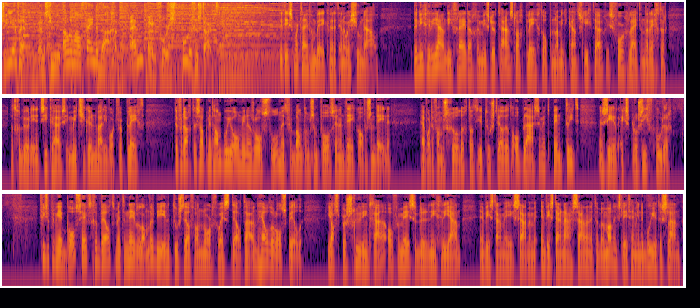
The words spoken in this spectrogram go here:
ZFM wenst jullie allemaal fijne dagen en een voorspoedige start. Dit is Martijn van Beek met het NOS Journaal. De Nigeriaan die vrijdag een mislukte aanslag pleegde op een Amerikaans vliegtuig is voorgeleid aan de rechter. Dat gebeurde in het ziekenhuis in Michigan waar hij wordt verpleegd. De verdachte zat met handboeien om in een rolstoel met verband om zijn pols en een deken over zijn benen. Hij wordt ervan beschuldigd dat hij het toestel wilde opblazen met pentriet, een zeer explosief poeder. Vicepremier Bos heeft gebeld met de Nederlander die in het toestel van Northwest Delta een helderrol speelde. Jasper Schuringa overmeesterde de Nigeriaan en wist, daarmee samen en wist daarna samen met een bemanningslid hem in de boeien te slaan.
